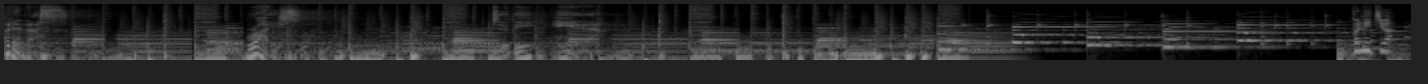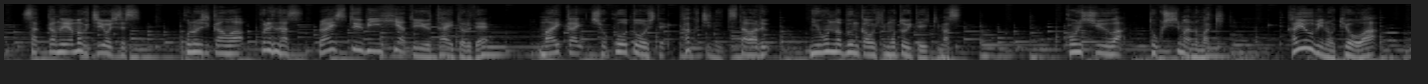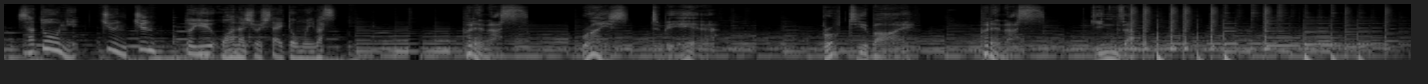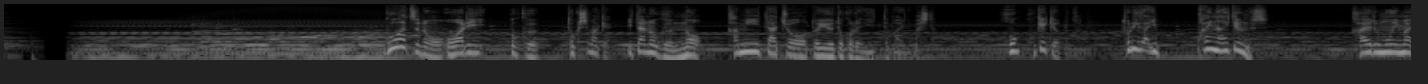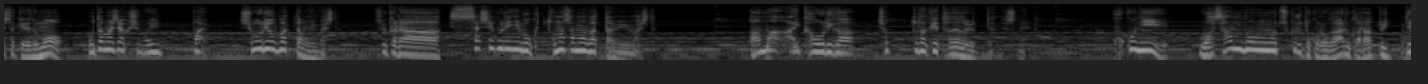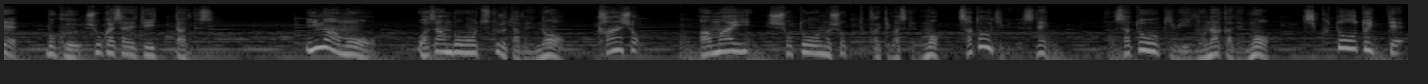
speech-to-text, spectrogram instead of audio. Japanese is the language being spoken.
Put in us. Rice. To be here. こんにちは作家の山口洋二ですこの時間はプレナス Rice to be here というタイトルで毎回食を通して各地に伝わる日本の文化を紐解いていきます今週は徳島の巻火曜日の今日は砂糖にチュンチュンというお話をしたいと思います us. Rice to be here. Brought to you by Put in us. Ginza. 5月の終わり僕徳島県板野郡の上板町というところに行ってまいりましたほ法華経とかね鳥がいっぱい鳴いてるんですカエルもいましたけれどもオタマジャクシもいっぱい少量バッターもいました。それから久しぶりに僕トノサマバッタを見ました。甘い香りがちょっとだけ漂ってんですね。ここに和三本を作るところがあるからと言って僕紹介されていったんです。今はもう和三本を作るための甘書。甘い初糖の書と書きますけれどもサトウキビですね。サトウキビの中でも畜糖といって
